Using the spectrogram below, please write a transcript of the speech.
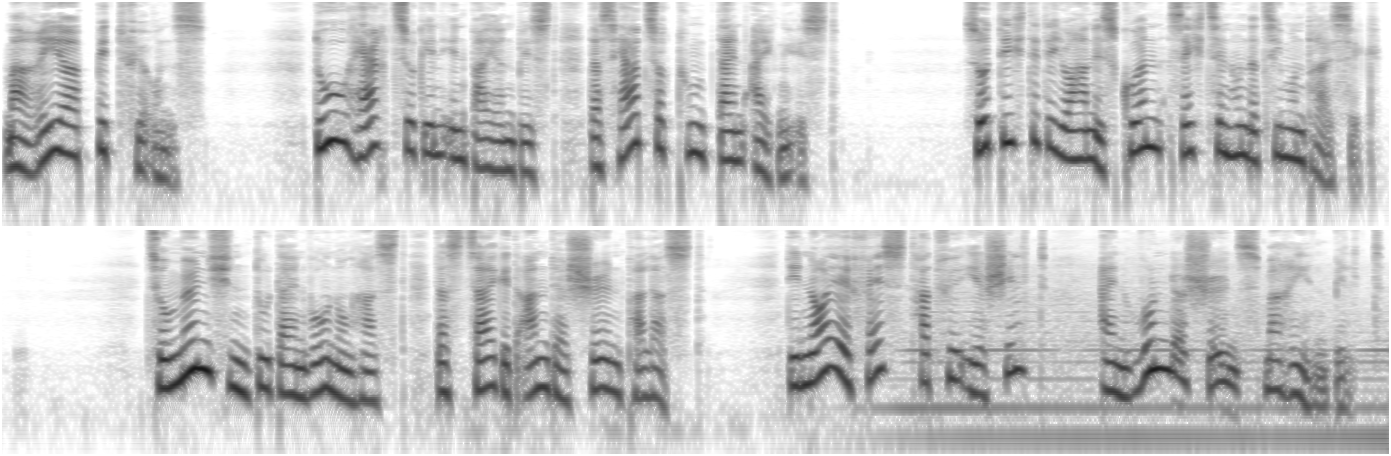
Maria, bitt für uns. Du Herzogin in Bayern bist, das Herzogtum dein eigen ist. So dichtete Johannes Kurn 1637. Zu München du dein Wohnung hast, das zeiget an der schön Palast. Die neue Fest hat für ihr Schild ein wunderschöns Marienbild.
